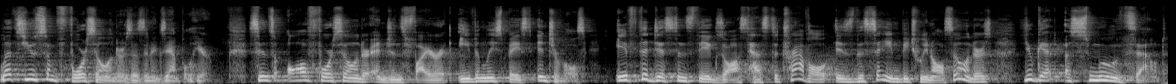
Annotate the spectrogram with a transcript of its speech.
Let's use some four cylinders as an example here. Since all four cylinder engines fire at evenly spaced intervals, if the distance the exhaust has to travel is the same between all cylinders, you get a smooth sound.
